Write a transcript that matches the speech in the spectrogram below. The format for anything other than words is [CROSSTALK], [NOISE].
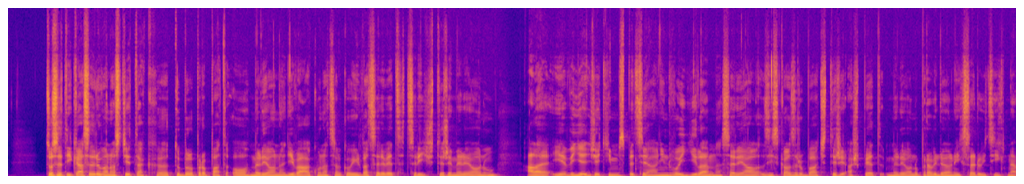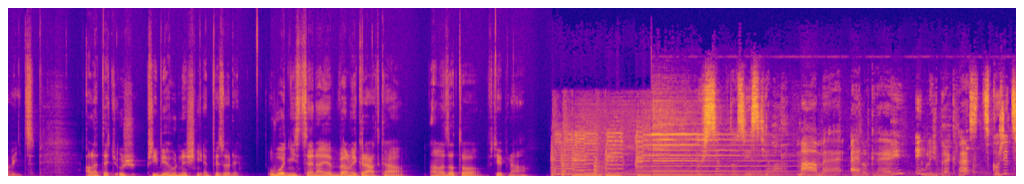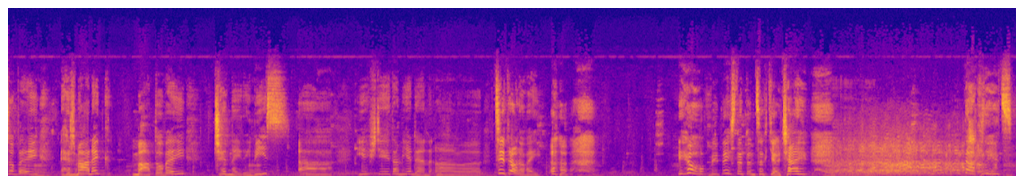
Co se týká sledovanosti, tak eh, tu byl propad o milion diváků na celkových 29,4 milionů, ale je vidět, že tím speciálním dvojdílem seriál získal zhruba 4 až 5 milionů pravidelných sledujících navíc. Ale teď už k příběhu dnešní epizody. Úvodní scéna je velmi krátká, ale za to vtipná. Už jsem to zjistila. Máme Earl Grey, English breakfast, skořicovej, heřmánek, mátovej, černý rybíz a ještě je tam jeden, uh, citronovej. [LAUGHS] jo, vy nejste ten, co chtěl čaj. [LAUGHS] tak nic.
